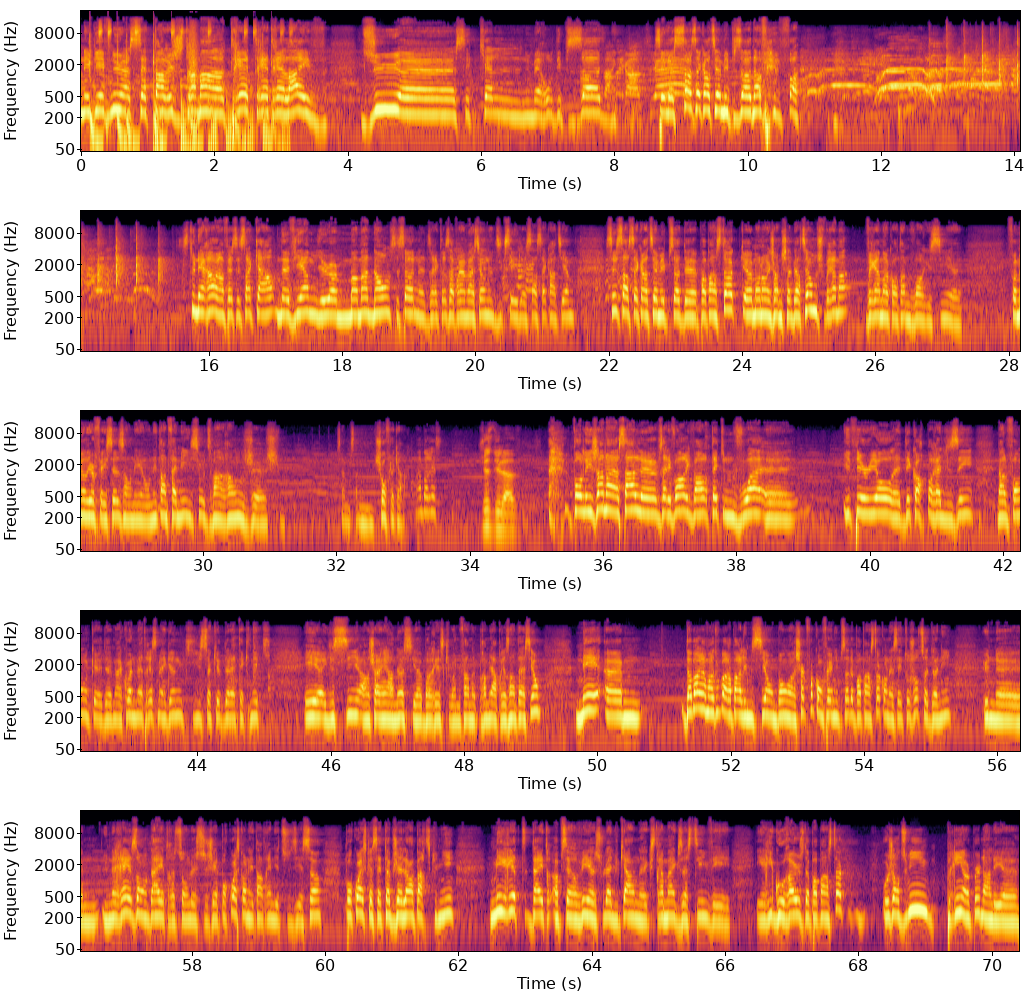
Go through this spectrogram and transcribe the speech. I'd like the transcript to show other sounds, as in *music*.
monde et bienvenue à cet enregistrement très très très live du... euh, c'est quel numéro d'épisode? C'est le 150e épisode. En fait, fa- C'est une erreur, en fait. C'est 149e. Il y a eu un moment... Non, c'est ça? Notre directrice de la programmation nous dit que c'est le 150e. C'est le 150e épisode de Pop en Stock. Euh, mon nom est Jean-Michel Bertium. Je suis vraiment, vraiment content de vous voir ici. euh, Familiar Faces. On est, on est en famille ici au Divan Orange. Je- ça, me, ça me chauffe le cœur. Ah, Boris? Juste du love. *laughs* Pour les gens dans la salle, euh, vous allez voir, il va y avoir peut-être une voix euh, ethereal, euh, décorporalisée, dans le fond, que de ma co-animatrice Megan qui s'occupe de la technique. Et euh, ici, en chair et en os, il y a Boris qui va nous faire notre première présentation. Mais euh, d'abord et avant tout, par rapport à l'émission, bon, à chaque fois qu'on fait un épisode de Pop en Stock, on essaie toujours de se donner une, euh, une raison d'être sur le sujet. Pourquoi est-ce qu'on est en train d'étudier ça? Pourquoi est-ce que cet objet-là en particulier mérite d'être observé euh, sous la lucarne extrêmement exhaustive et, rigoureuse de Pop en Stock? Aujourd'hui, pris un peu dans euh,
